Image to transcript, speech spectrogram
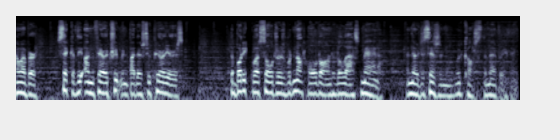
However, sick of the unfair treatment by their superiors, the Boricua soldiers would not hold on to the last man, and their decision would cost them everything.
